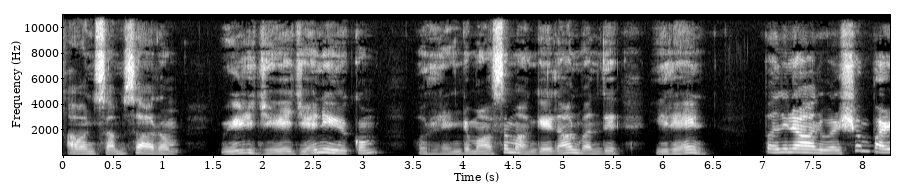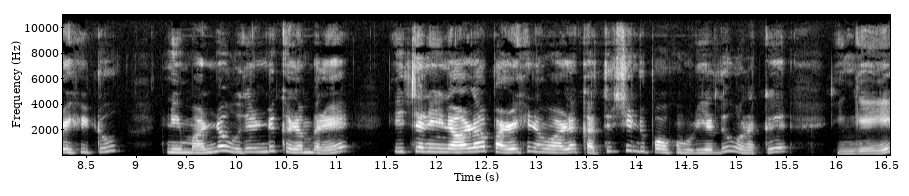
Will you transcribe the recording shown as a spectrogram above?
அவன் சம்சாரம். வீடு ஜே ஜேன்னு இருக்கும். ஒரு ரெண்டு மாதம் அங்கே தான் வந்து இரேன். பதினாறு வருஷம் பழகிட்டு நீ மண்ணை உதிர்ந்து கிளம்புறே. இத்தனை நாளாக பழகினவாளை கத்திரிச்சுண்டு போக முடியறது உனக்கு. இங்கேயே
